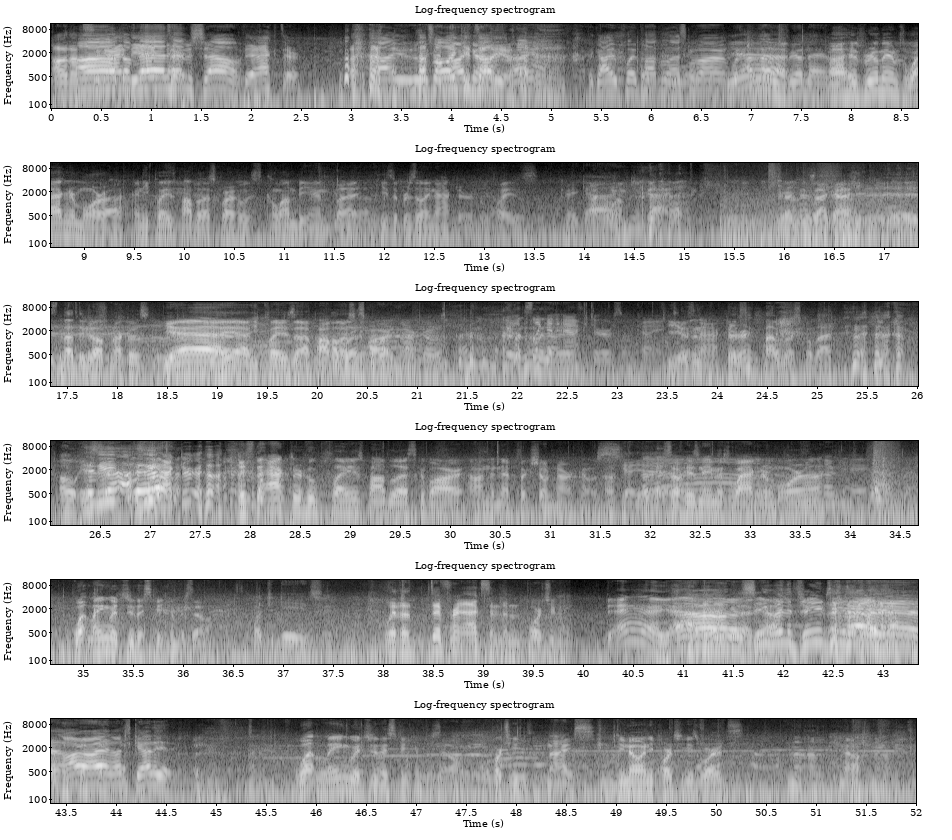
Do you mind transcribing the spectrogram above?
Oh, that's Uh, the guy, the the, man actor. himself. The actor. The That's all I can tell you. Right? The guy who played Pablo Escobar. Yeah. I don't know his real name. Uh, his real name's Wagner Moura, and he plays Pablo Escobar, who's Colombian, but he's a Brazilian actor who plays Great a guy. Colombian guy. you recognize that guy? Yeah, isn't that dude off Narcos? Yeah, yeah, he plays uh, Pablo, Pablo Escobar, Escobar. in Narcos. Looks like an actor of some kind. He is an actor. Pablo Escobar. Oh, Is he? Is he an actor? It's the actor who plays Pablo Escobar on the Netflix show Narcos. Okay, yeah. Okay. So his name is Wagner Moura. Okay. What language do they speak in Brazil? Portuguese. With a different accent than Portugal. Yeah, yeah. Oh, good, see, yeah. we're the dream team right here. All right, let's get it. What language do they speak in Brazil? Portuguese. Nice. Do you know any Portuguese words? Nuh-uh. No?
